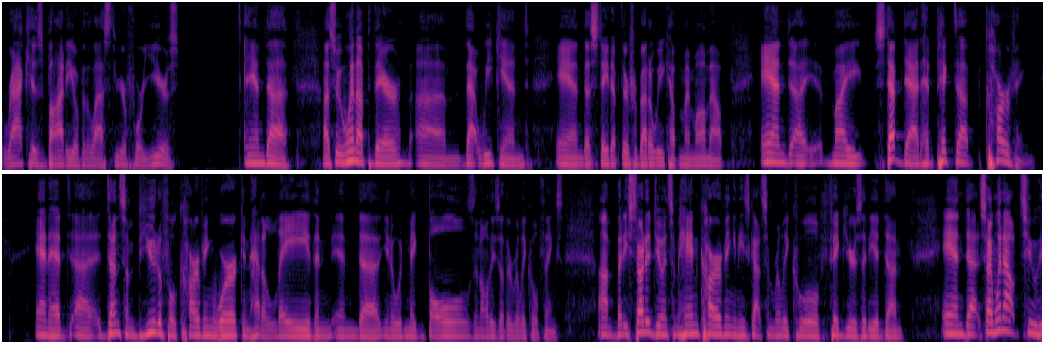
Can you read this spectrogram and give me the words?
rack his body over the last three or four years. And uh, so we went up there um, that weekend and stayed up there for about a week, helping my mom out. And my stepdad had picked up carving and had uh, done some beautiful carving work and had a lathe and, and uh, you know would make bowls and all these other really cool things. Um, but he started doing some hand carving and he's got some really cool figures that he had done. And uh, so I went out to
